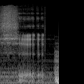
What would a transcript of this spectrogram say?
Shit.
